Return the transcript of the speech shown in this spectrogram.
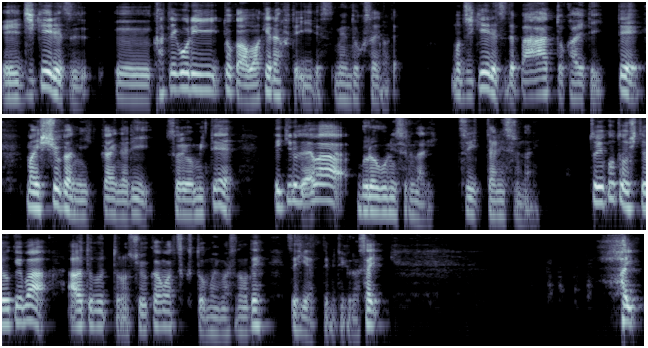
えー、時系列カテゴリーとかは分けなくていいです。めんどくさいので。もう時系列でバーっと書いていって、まあ一週間に一回なり、それを見て、できるではブログにするなり、ツイッターにするなり、ということをしておけば、アウトプットの習慣はつくと思いますので、ぜひやってみてください。はい。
